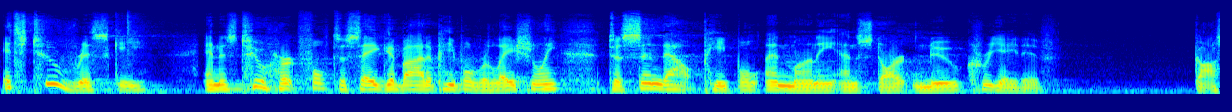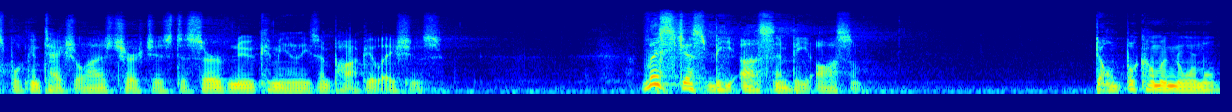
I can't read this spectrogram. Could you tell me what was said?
it's too risky, and it's too hurtful to say goodbye to people relationally to send out people and money and start new creative gospel contextualized churches to serve new communities and populations. Let's just be us and be awesome. Don't become a normal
